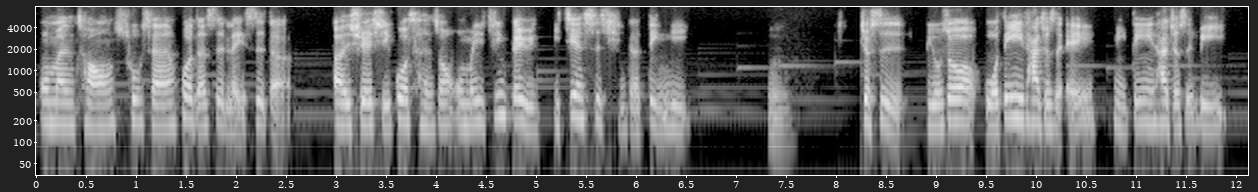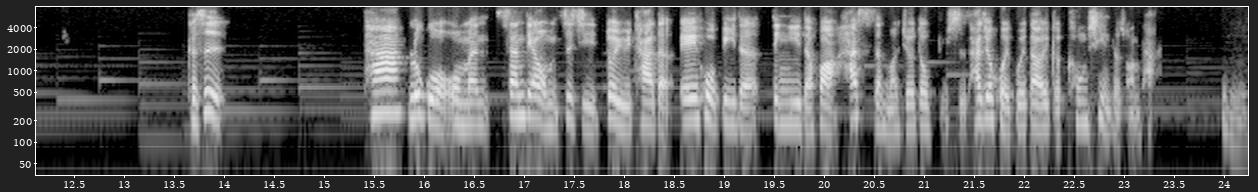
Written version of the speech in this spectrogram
我们从出生或者是类似的。呃，学习过程中，我们已经给予一件事情的定义，嗯，就是比如说我定义它就是 A，你定义它就是 B。可是，它如果我们删掉我们自己对于它的 A 或 B 的定义的话，它什么就都不是，它就回归到一个空性的状态。嗯，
